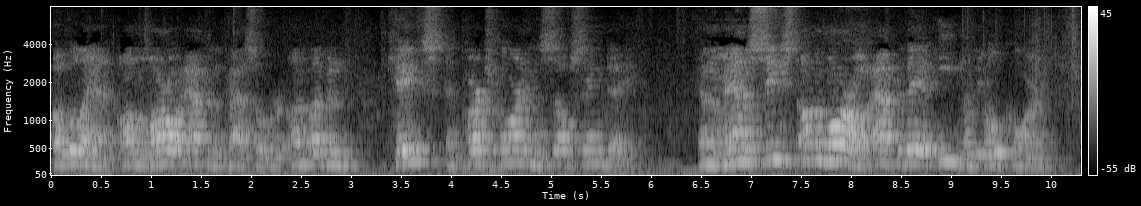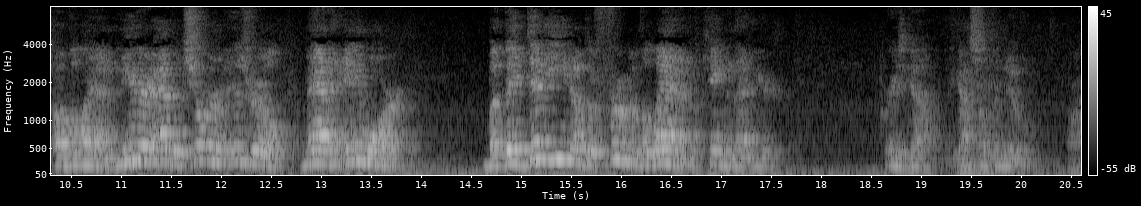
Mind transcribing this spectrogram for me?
of the land on the morrow after the Passover, unleavened cakes and parched corn in the self same day. And the manna ceased on the morrow after they had eaten of the old corn of the land. Neither had the children of Israel manna any more, but they did eat of the fruit of the land of Canaan that year. Praise God. They got something new. Wow.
